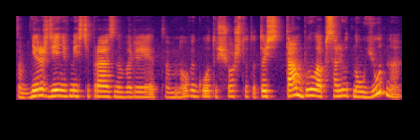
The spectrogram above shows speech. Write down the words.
там дни рождения вместе праздновали, там Новый год, еще что-то. То есть там было абсолютно уютно.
